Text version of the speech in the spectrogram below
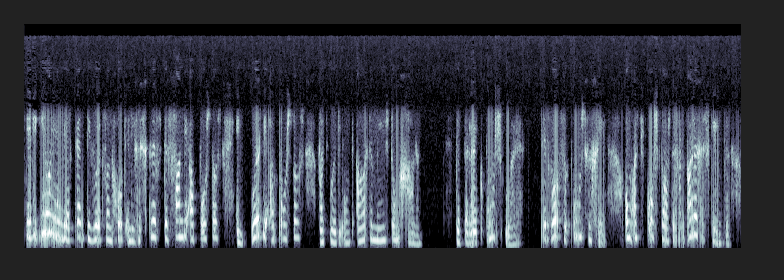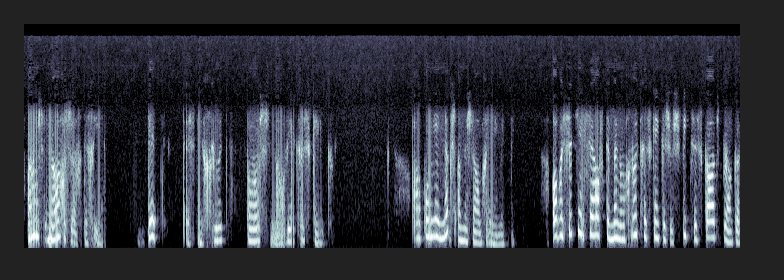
Dit die eeue weer kyk die woord van God in die geskrifte van die apostels en oor die apostels wat oor die ontaarde mensdom galm. Dit bereik ons ore. Dit word vir ons gegee om as die kosbaarste van alle geskenke aan ons nageslag te gee. Dit is die groot Paasnaweek geskenk al kon jy niks anders saamgeneem het nie. Al besit jy self te min om groot geskenke soos fietses, skaatsplanke,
